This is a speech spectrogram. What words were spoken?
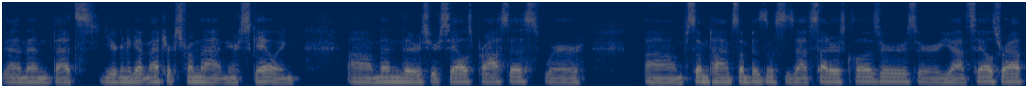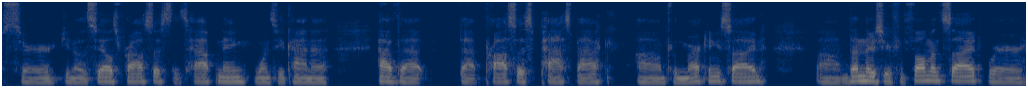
and then that's, you're going to get metrics from that and you're scaling. Um, then there's your sales process where um, sometimes some businesses have setters, closers, or you have sales reps or, you know, the sales process that's happening once you kind of have that, that process pass back um, from the marketing side. Um, then there's your fulfillment side where,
